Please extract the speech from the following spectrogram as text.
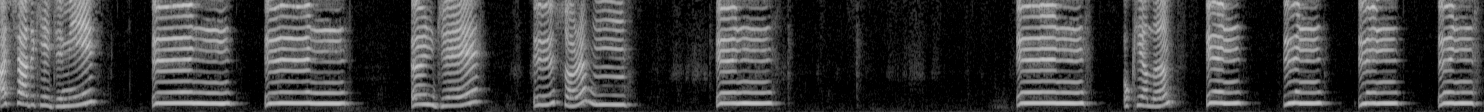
Aşağıdaki hecemiz ün. Ün. Önce ü sonra n. Ün. Ün. Okuyalım. Ün. Ün. Ün. Ün.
